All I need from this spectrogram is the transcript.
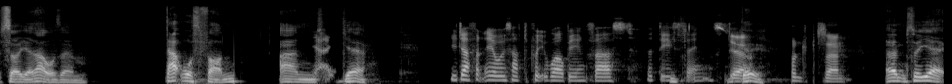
So yeah, that was um, that was fun, and Yeah. yeah, You definitely always have to put your well-being first with these things. Yeah. Hundred percent. Um, so yeah,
